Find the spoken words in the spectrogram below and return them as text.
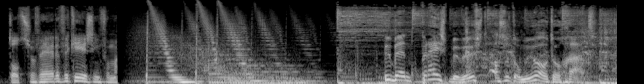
Tot zover de verkeersinformatie. U bent prijsbewust als het om uw auto gaat.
